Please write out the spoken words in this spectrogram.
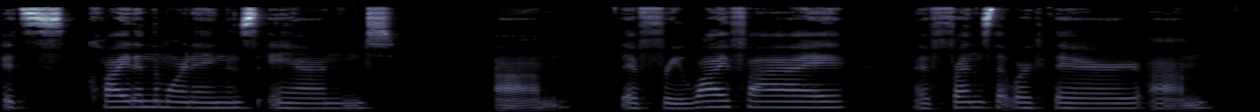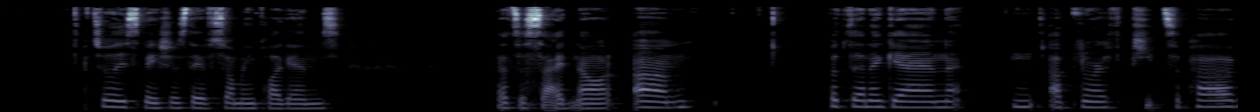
it's quiet in the mornings and um, they have free Wi Fi. I have friends that work there. Um, it's really spacious. They have so many plugins. That's a side note. Um, but then again, up north Pizza Pub,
